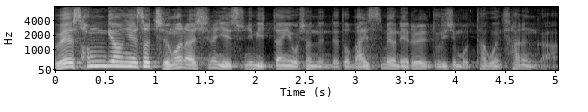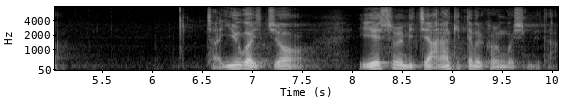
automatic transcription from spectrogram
왜 성경에서 증언하시는 예수님이 이 땅에 오셨는데도 말씀의 은혜를 누리지 못하고 사는가? 자 이유가 있죠. 예수를 믿지 않았기 때문에 그런 것입니다.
